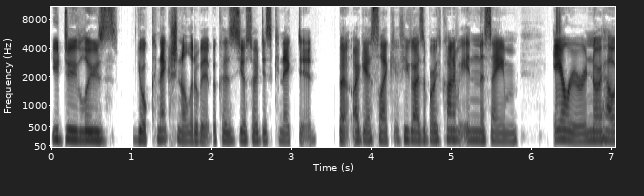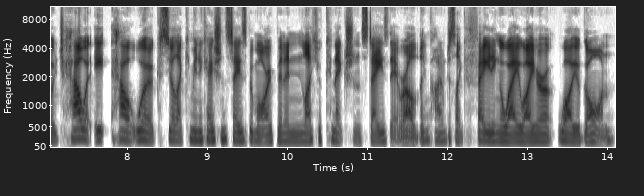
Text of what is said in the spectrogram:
you do lose your connection a little bit because you're so disconnected. But I guess like if you guys are both kind of in the same area and know how it how it how it works, your like communication stays a bit more open and like your connection stays there rather than kind of just like fading away while you're while you're gone.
